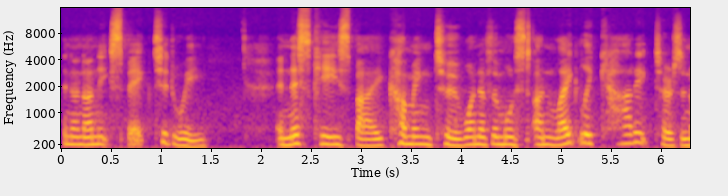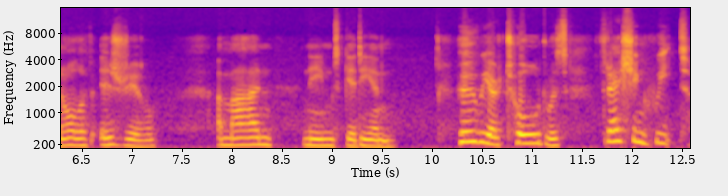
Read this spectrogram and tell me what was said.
in an unexpected way in this case by coming to one of the most unlikely characters in all of Israel, a man named Gideon, who we are told was threshing wheat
